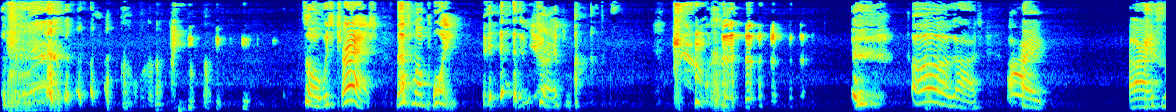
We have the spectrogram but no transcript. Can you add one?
so it was trash. That's my point. Trash. oh gosh. All right. All right. So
